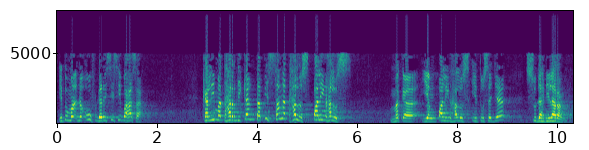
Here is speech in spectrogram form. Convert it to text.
Itu makna uf dari sisi bahasa. Kalimat hardikan tapi sangat halus, paling halus. Maka yang paling halus itu saja sudah dilarang.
